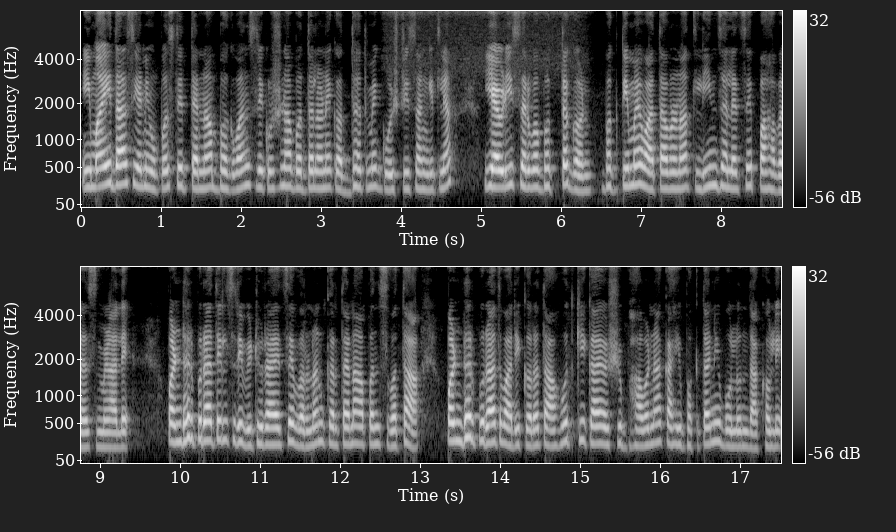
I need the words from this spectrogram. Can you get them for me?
इमाईदास यांनी उपस्थित त्यांना भगवान श्रीकृष्णाबद्दल अनेक आध्यात्मिक गोष्टी सांगितल्या. यावेळी सर्व भक्तगण भक्तिमय वातावरणात लीन झाल्याचे पाहावयास मिळाले. पंढरपुरातील श्री विठुरायाचे वर्णन करताना आपण स्वतः पंढरपुरात वारी करत आहोत की काय अशी भावना काही भक्तांनी बोलून दाखवली.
